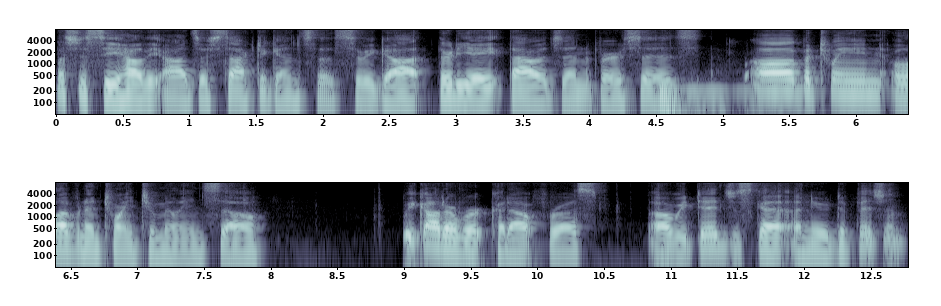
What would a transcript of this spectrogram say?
Let's just see how the odds are stacked against us. So we got 38,000 versus uh, between 11 and 22 million. So we got our work cut out for us. Uh, we did just get a new division.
